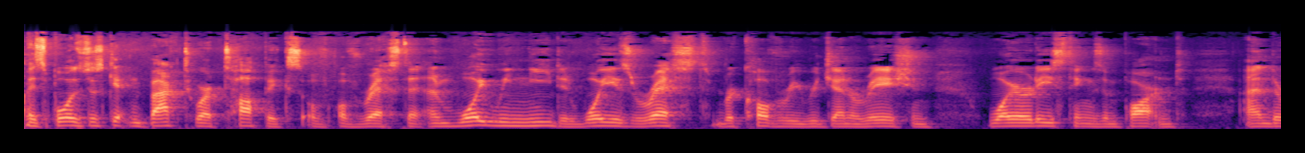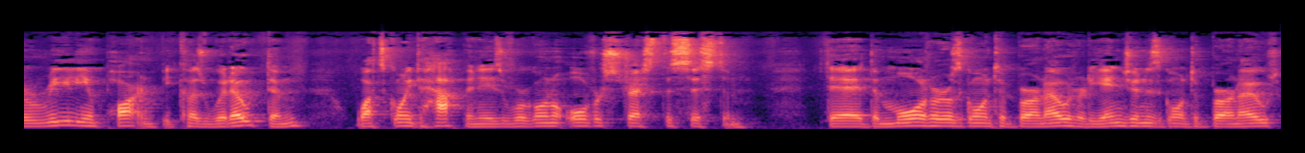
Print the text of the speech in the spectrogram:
I suppose just getting back to our topics of, of rest and, and why we need it. Why is rest, recovery, regeneration? Why are these things important? And they're really important because without them, what's going to happen is we're going to overstress the system. The, the motor is going to burn out or the engine is going to burn out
